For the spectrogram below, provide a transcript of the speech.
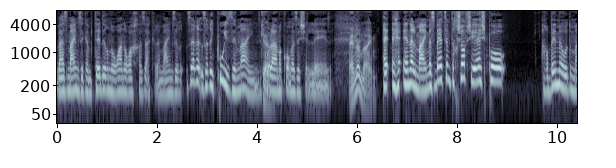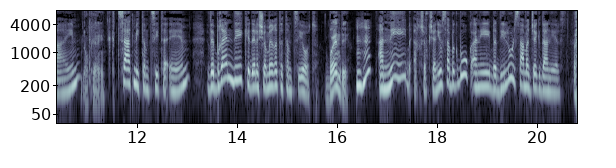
ואז מים זה גם תדר נורא נורא חזק, הרי מים זה, זה, זה ריפוי, זה מים, זה כן. כל המקום הזה של... אה, אין על מים. אין על מים, אז בעצם תחשוב שיש פה הרבה מאוד מים, okay. אוקיי. קצת מתמצית האם, וברנדי כדי לשמר את התמציות. ברנדי? Mm-hmm. אני, עכשיו כשאני עושה בקבוק, אני בדילול שמה ג'ק דניאלס.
